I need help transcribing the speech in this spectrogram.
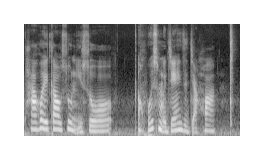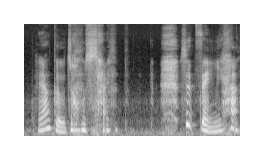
他会告诉你说，为什么今天一直讲话很像葛中山？是怎样？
